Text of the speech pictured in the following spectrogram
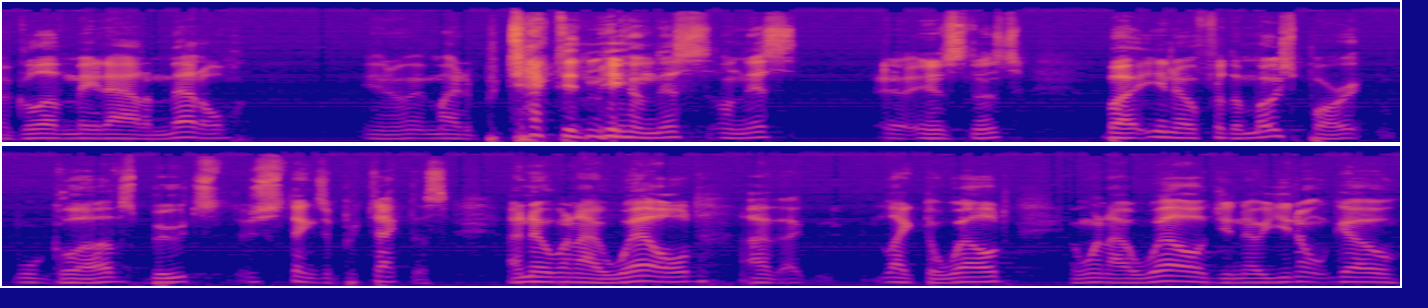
a glove made out of metal, you know, it might have protected me on this on this instance. But you know, for the most part, well, gloves, boots, there's things that protect us. I know when I weld, I, I like to weld, and when I weld, you know, you don't go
